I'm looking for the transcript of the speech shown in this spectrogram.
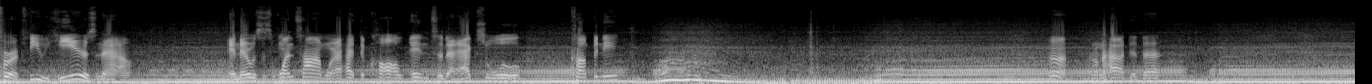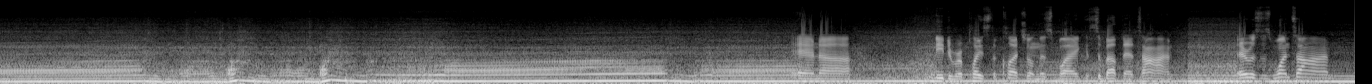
for a few years now. And there was this one time where I had to call into the actual company. Huh, I don't know how I did that. And uh, need to replace the clutch on this bike. It's about that time. There was this one time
